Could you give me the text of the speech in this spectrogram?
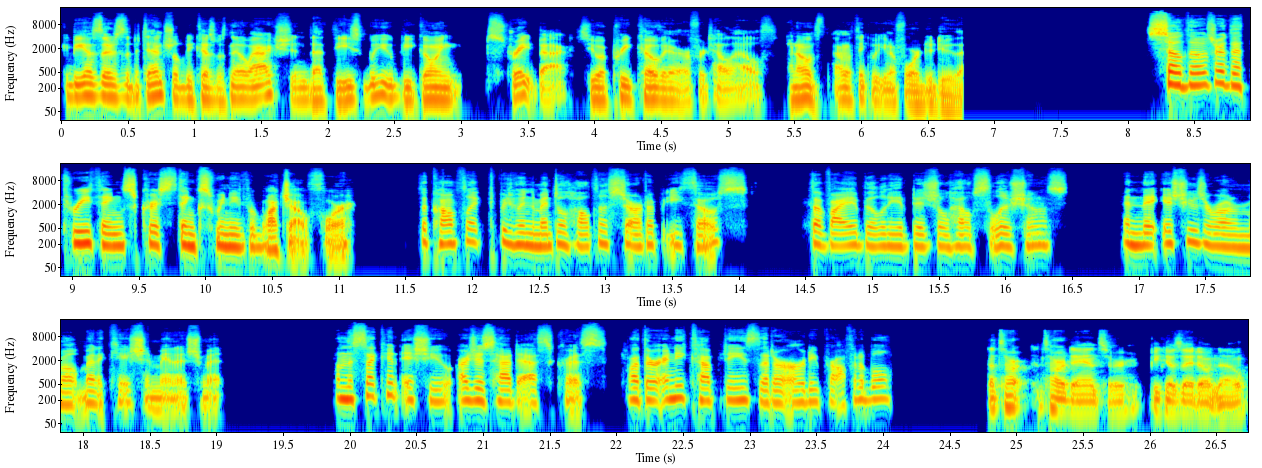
because there's the potential because with no action that these we would be going straight back to a pre-covid era for telehealth i don't i don't think we can afford to do that. So, those are the three things Chris thinks we need to watch out for. The conflict between the mental health and startup ethos, the viability of digital health solutions, and the issues around remote medication management. On the second issue, I just had to ask Chris are there any companies that are already profitable? That's hard. It's hard to answer because I don't know.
